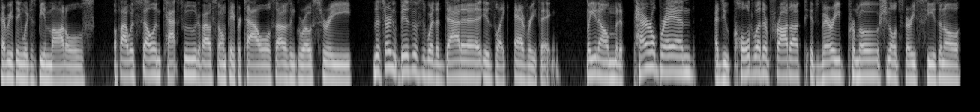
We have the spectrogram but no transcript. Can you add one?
Everything would just be models. If I was selling cat food, if I was selling paper towels, I was in grocery, there's certain businesses where the data is like everything. But you know, I'm an apparel brand. I do cold weather product. It's very promotional. It's very seasonal.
